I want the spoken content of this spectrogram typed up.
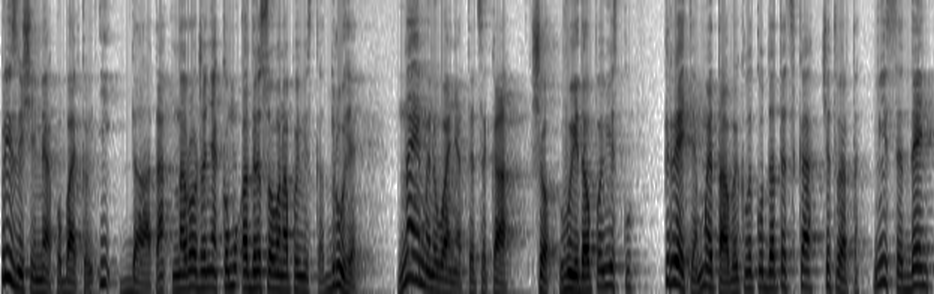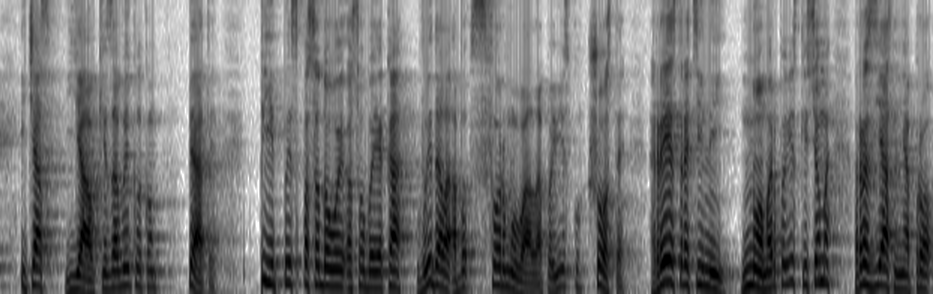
Прізвище ім'я по батькові і дата народження, кому адресована повістка. Друге найменування ТЦК, що видав повістку. Третє мета виклику до ТЦК. Четверте місце, день і час явки за викликом. П'яте підпис посадової особи, яка видала або сформувала повістку. Шосте реєстраційний номер повістки. Сьоме роз'яснення про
